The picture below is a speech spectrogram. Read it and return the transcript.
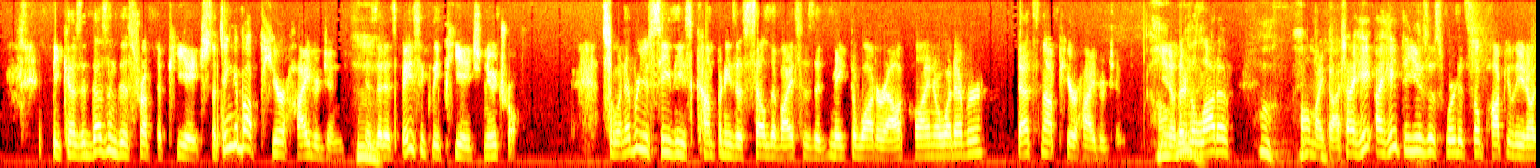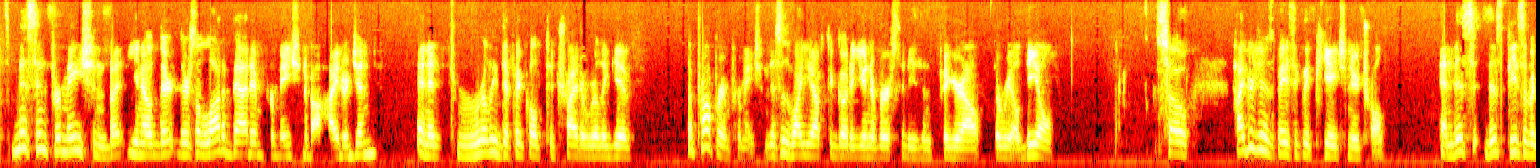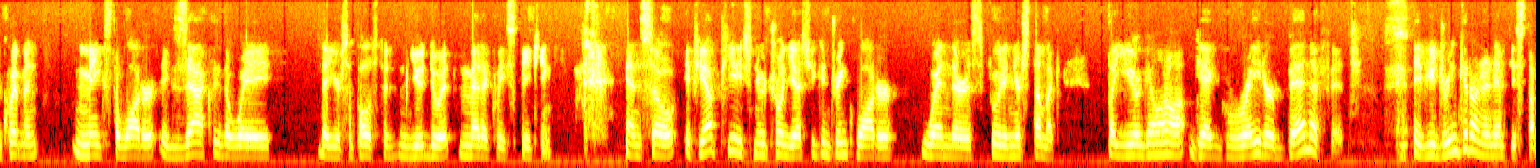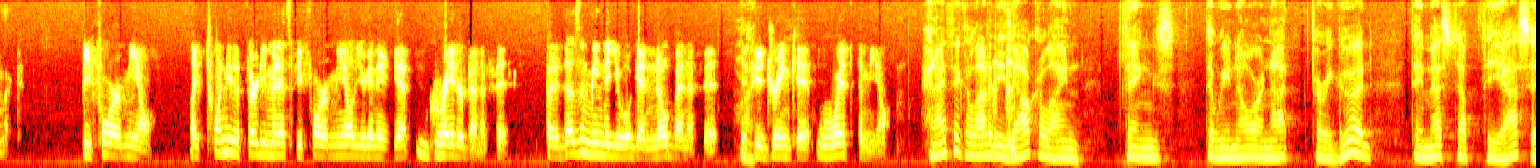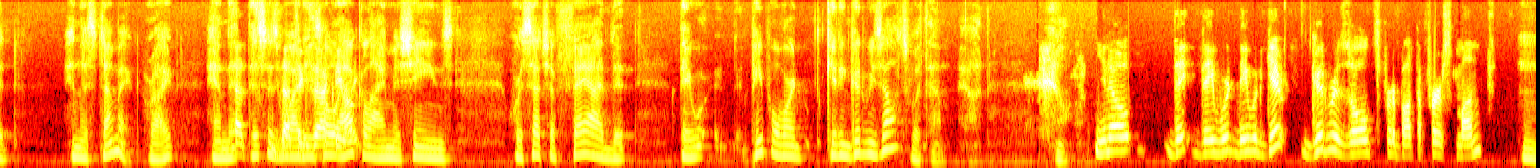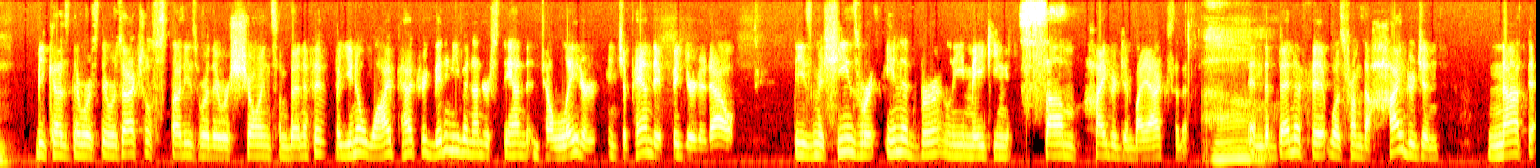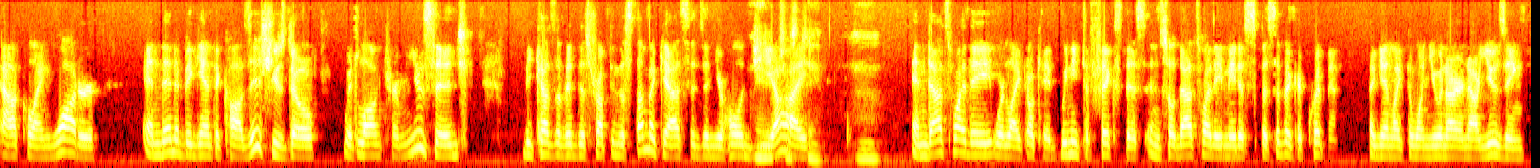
because it doesn't disrupt the pH. The thing about pure hydrogen hmm. is that it's basically pH neutral. So, whenever you see these companies that sell devices that make the water alkaline or whatever, that's not pure hydrogen. Oh, you know, there's oh, really? a lot of Oh, oh my gosh, I hate I hate to use this word. It's so popular. You know, it's misinformation, but you know, there, there's a lot of bad information about hydrogen, and it's really difficult to try to really give the proper information. This is why you have to go to universities and figure out the real deal. So, hydrogen is basically pH neutral, and this this piece of equipment makes the water exactly the way that you're supposed to you do it medically speaking. And so, if you have pH neutral, yes, you can drink water when there is food in your stomach but you're going to get greater benefit if you drink it on an empty stomach before a meal. Like 20 to 30 minutes before a meal, you're going to get greater benefit. But it doesn't mean that you will get no benefit right. if you drink it with the meal. And I think a lot of these alkaline things that we know are not very good, they messed up the acid in the stomach, right? And that, this is why these whole alkaline right. machines were such a fad that they were, people weren't getting good results with them. You know, they they were they would get good results for about the first month. Hmm. Because there was there was actual studies where they were showing some benefit, but you know why, Patrick? They didn't even understand until later. In Japan, they figured it out. These machines were inadvertently making some hydrogen by accident, oh. and the benefit was from the hydrogen, not the alkaline water. And then it began to cause issues, though, with long term usage because of it disrupting the stomach acids and your whole GI and that's why they were like okay we need to fix this. And so that's why they made a specific equipment again like the one you and i are now using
